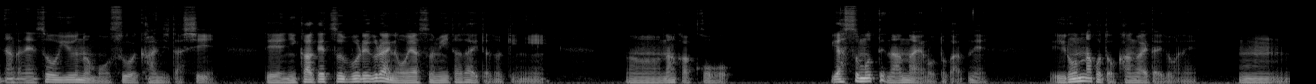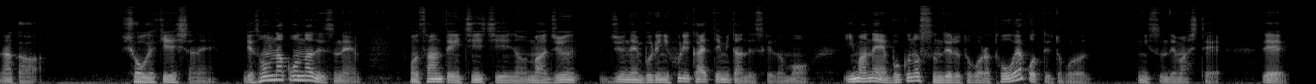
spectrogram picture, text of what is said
なんかね、そういうのもすごい感じたし、で、2ヶ月ぶりぐらいにお休みいただいた時に、うん、なんかこう、休むってなんなんやろとかね、いろんなことを考えたりとかね、うん、なんか、衝撃でしたね。で、そんなこんなですね、この3.11の、まあ10、10年ぶりに振り返ってみたんですけども、今ね、僕の住んでるところは洞爺湖っていうところに住んでまして、で、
